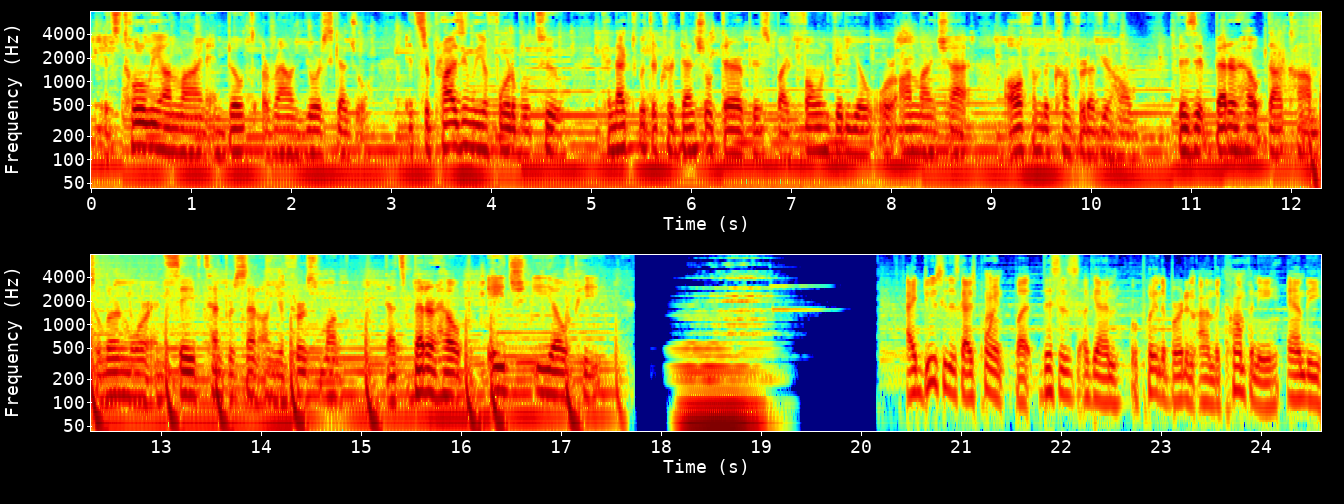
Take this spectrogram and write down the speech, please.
It's totally online and built around your schedule. It's surprisingly affordable too. Connect with a credentialed therapist by phone, video, or online chat, all from the comfort of your home. Visit betterhelp.com to learn more and save 10% on your first month. That's BetterHelp, H E L P. I do see this guy's point, but this is, again, we're putting the burden on the company and the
